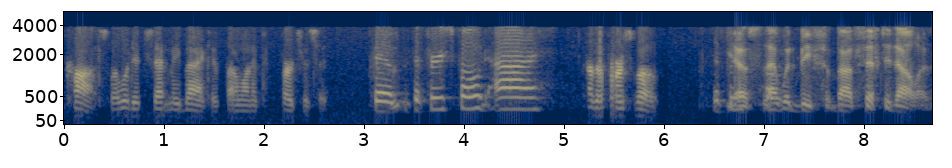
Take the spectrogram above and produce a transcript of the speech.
cost? What would it set me back if I wanted to purchase it? The the first vote. Uh, oh, the first vote. The first yes, vote. that would be about fifty dollars.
